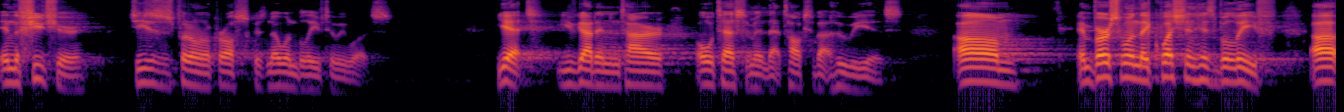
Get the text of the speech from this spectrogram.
in the future, Jesus was put on a cross because no one believed who he was. Yet, you've got an entire Old Testament that talks about who he is. Um, in verse 1, they question his belief. Uh,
